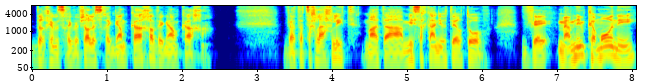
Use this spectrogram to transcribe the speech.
דרכים לשחק, ואפשר לשחק גם ככה וגם ככה. ואתה צריך להחליט מה אתה, מי שחקן יותר טוב. ומאמנים כמוני,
